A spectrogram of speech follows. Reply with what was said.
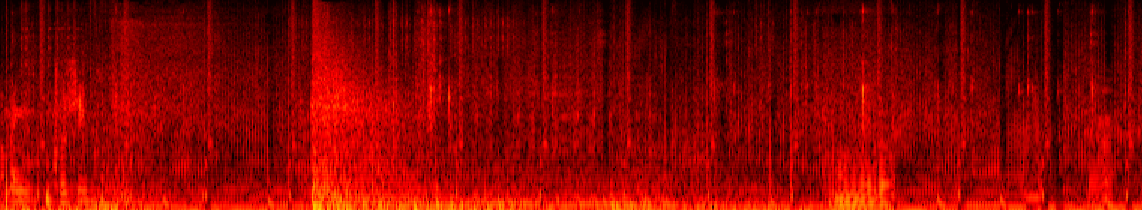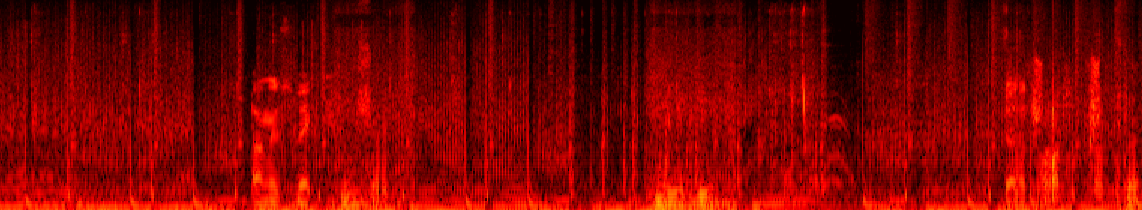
Coming, pushing. Middle. Lang ist weg. In short. Maybe B. Der hat Short. Short.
